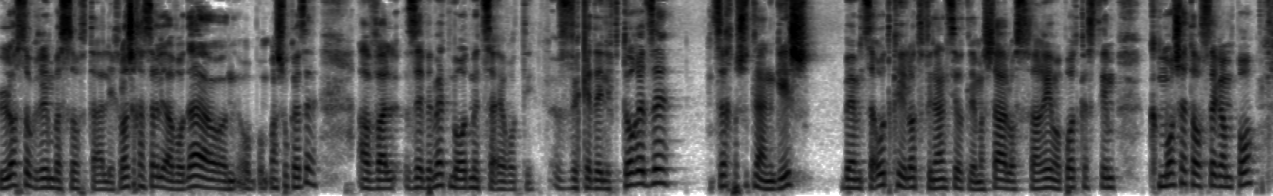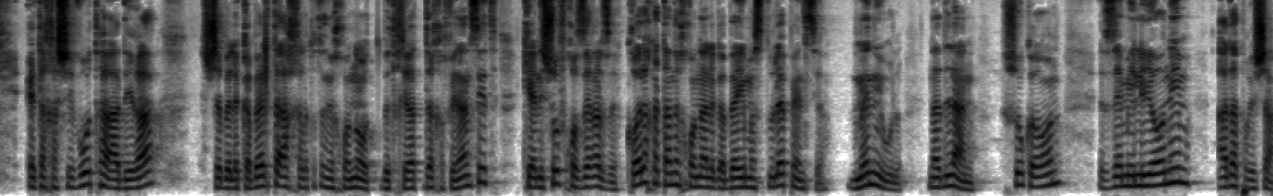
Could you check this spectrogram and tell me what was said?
לא סוגרים בסוף תהליך לא שחסר לי עבודה או, או משהו כזה אבל זה באמת מאוד מצער אותי וכדי לפתור את זה צריך פשוט להנגיש באמצעות קהילות פיננסיות למשל או ספרים או פודקאסטים כמו שאתה עושה גם פה את החשיבות האדירה שבלקבל את ההחלטות הנכונות בתחילת דרך הפיננסית כי אני שוב חוזר על זה כל החלטה נכונה לגבי מסלולי פנסיה דמי ניהול נדל"ן שוק ההון זה מיליונים עד הפרישה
